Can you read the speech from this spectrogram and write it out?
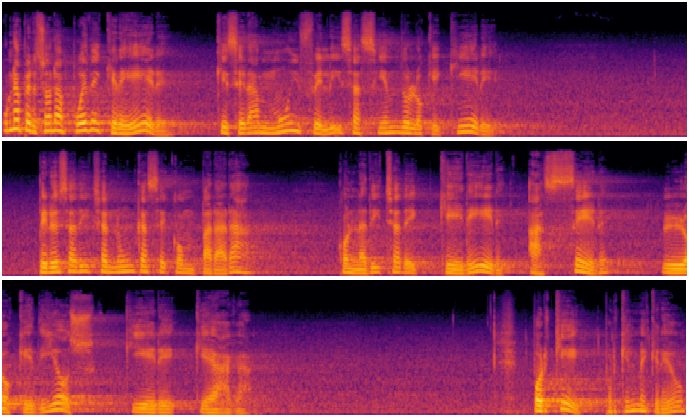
una persona puede creer que será muy feliz haciendo lo que quiere, pero esa dicha nunca se comparará con la dicha de querer hacer lo que Dios quiere que haga. ¿Por qué? Porque Él me creó.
